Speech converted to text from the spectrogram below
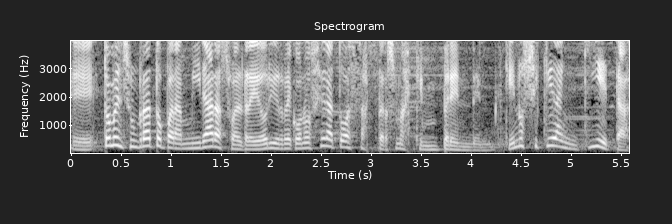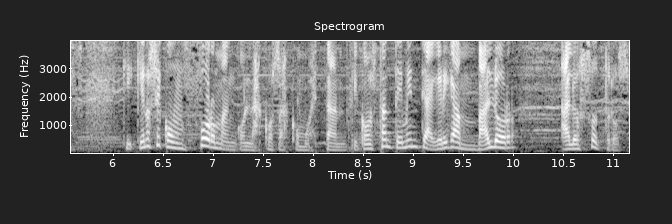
eh, tómense un rato para mirar a su alrededor y reconocer a todas esas personas que emprenden, que no se quedan quietas, que, que no se conforman con las cosas como están, que constantemente agregan valor a los otros.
